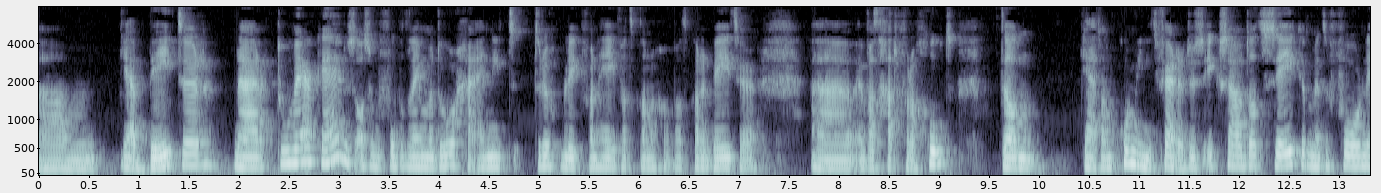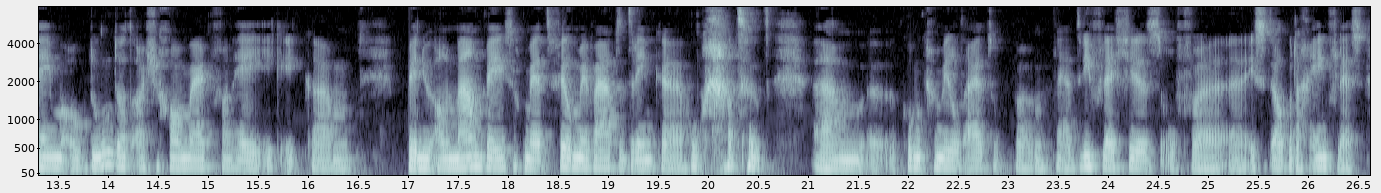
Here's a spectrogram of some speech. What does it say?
um, ja, beter naar toewerken. Hè? Dus als ik bijvoorbeeld alleen maar doorga en niet terugblik van hé, hey, wat, kan er, wat kan er beter uh, en wat gaat er vooral goed, dan, ja, dan kom je niet verder. Dus ik zou dat zeker met de voornemen ook doen. Dat als je gewoon merkt van hé, hey, ik, ik um, ben nu al een maand bezig met veel meer water drinken. Hoe gaat het? Um, kom ik gemiddeld uit op um, nou ja, drie flesjes of uh, is het elke dag één fles?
